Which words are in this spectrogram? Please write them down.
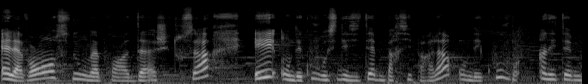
Elle avance, nous on apprend à dash et tout ça, et on découvre aussi des items par-ci par-là. On découvre un item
